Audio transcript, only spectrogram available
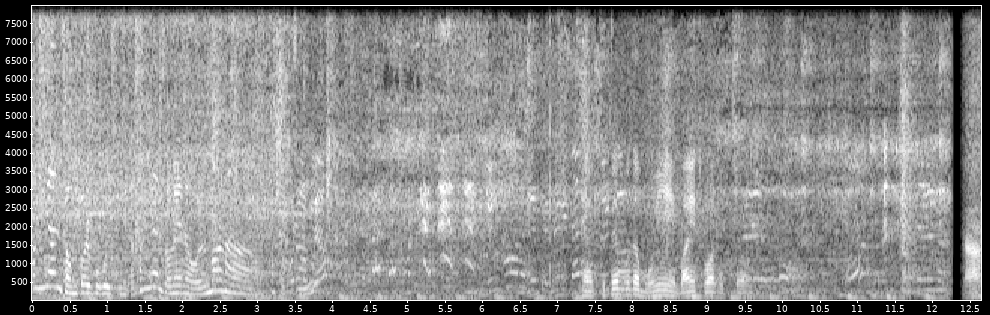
3년 전 걸 보고 있습니다. 3년 전에는 얼마나 탔었지? 어, 그때보다 몸이 많이 좋아졌죠 자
